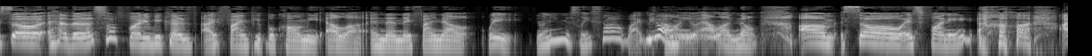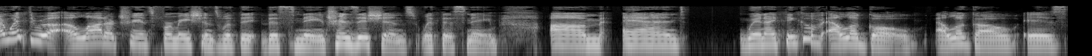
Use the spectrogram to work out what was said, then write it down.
so Heather, that's so funny because I find people calling me Ella and then they find out, wait, your name is Lisa? Why be yeah. calling you Ella? No. Um, so it's funny. I went through a, a, lot of transformations with the, this name, transitions with this name. Um, and when I think of Ella Go, Ella Go is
